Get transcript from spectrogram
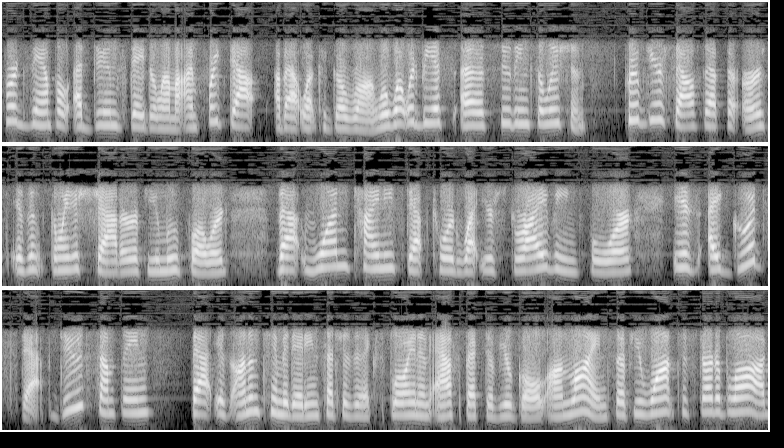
for example a doomsday dilemma. I'm freaked out about what could go wrong. Well what would be a, a soothing solution? Prove to yourself that the earth isn't going to shatter if you move forward, that one tiny step toward what you're striving for is a good step. Do something that is unintimidating, such as exploring an aspect of your goal online. So if you want to start a blog,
